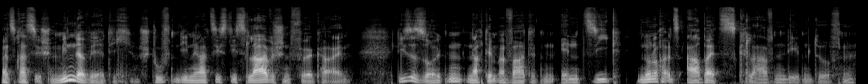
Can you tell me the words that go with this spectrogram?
Als rassisch minderwertig stuften die Nazis die slawischen Völker ein. Diese sollten nach dem erwarteten Endsieg nur noch als Arbeitssklaven leben dürfen.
